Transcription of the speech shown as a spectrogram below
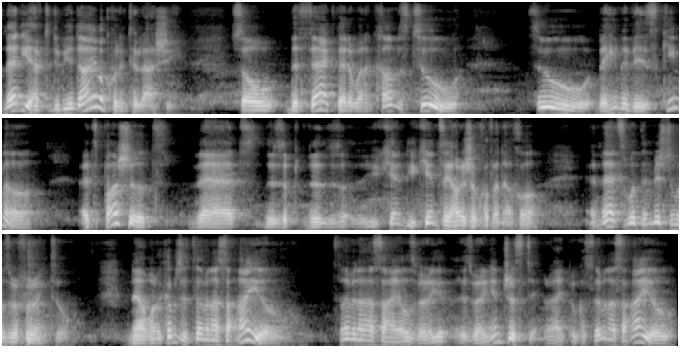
That you have to do B'yadayim according to Rashi. So the fact that when it comes to to Behima Vizkina, it's pashut that there's a, there's a, you can't you can't say Harshal and that's what the mission was referring to. Now, when it comes to Teven Asa'ayil, Teven Asa'ayil is very is very interesting, right? Because Teven Asa'ayil,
